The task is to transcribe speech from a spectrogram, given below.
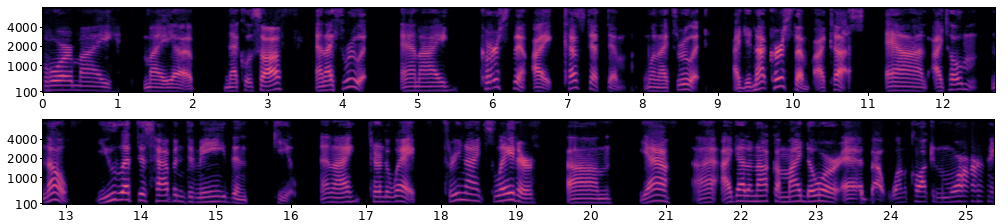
Tore my my uh, necklace off, and I threw it, and I cursed them. I cussed at them when I threw it. I did not curse them. I cussed, and I told them, "No, you let this happen to me, then you." And I turned away. Three nights later, um, yeah, I, I got a knock on my door at about one o'clock in the morning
